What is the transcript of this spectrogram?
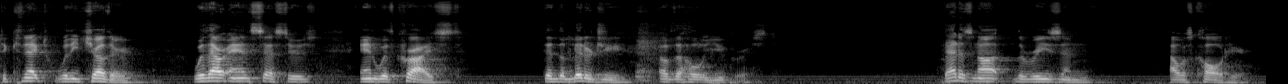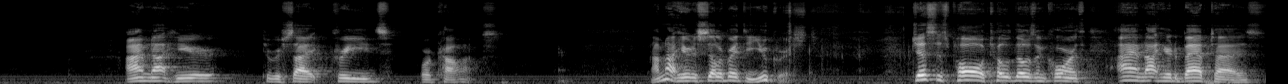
to connect with each other, with our ancestors, and with Christ than the liturgy of the Holy Eucharist. That is not the reason I was called here. I'm not here to recite creeds or collects. I'm not here to celebrate the Eucharist. Just as Paul told those in Corinth, I am not here to baptize.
